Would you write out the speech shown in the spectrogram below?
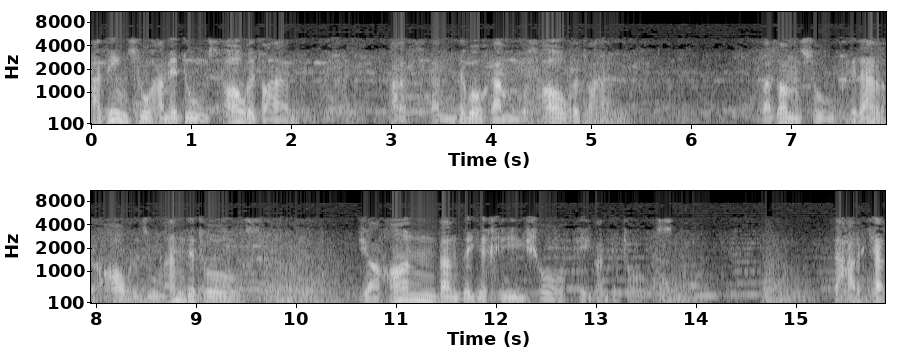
از این سو همه دوستار تو اند پرستنده و غمگسار تو اند. و آن سو پدر آرزومند توست جهان بنده خیش و پیوند توست. به هر کس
